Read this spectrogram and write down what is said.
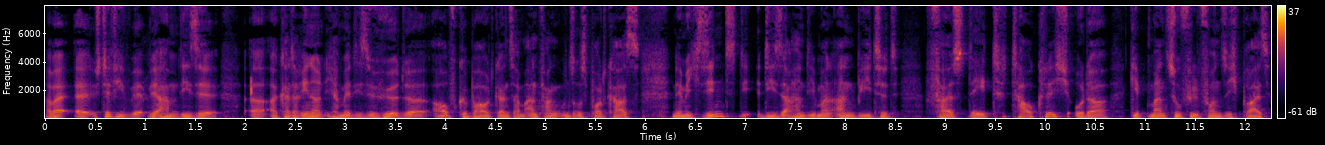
Aber äh, Steffi, wir, wir haben diese, äh, Katharina und ich haben ja diese Hürde aufgebaut, ganz am Anfang unseres Podcasts, nämlich sind die, die Sachen, die man anbietet, First Date tauglich oder gibt man zu viel von sich preis?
